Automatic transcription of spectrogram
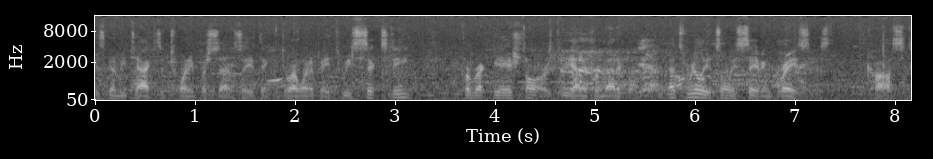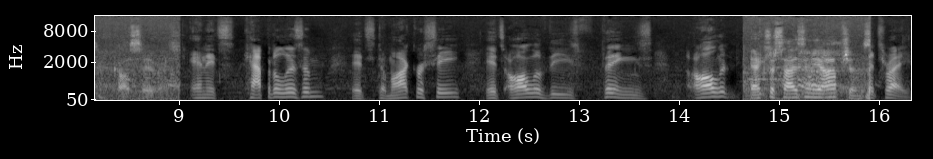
is going to be taxed at 20%. So you're thinking, do I want to pay 360 for recreational or 300 for medical? That's really its only saving grace is cost, cost savings. and it's capitalism, it's democracy, it's all of these things. All it, Exercising the options. that's right,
